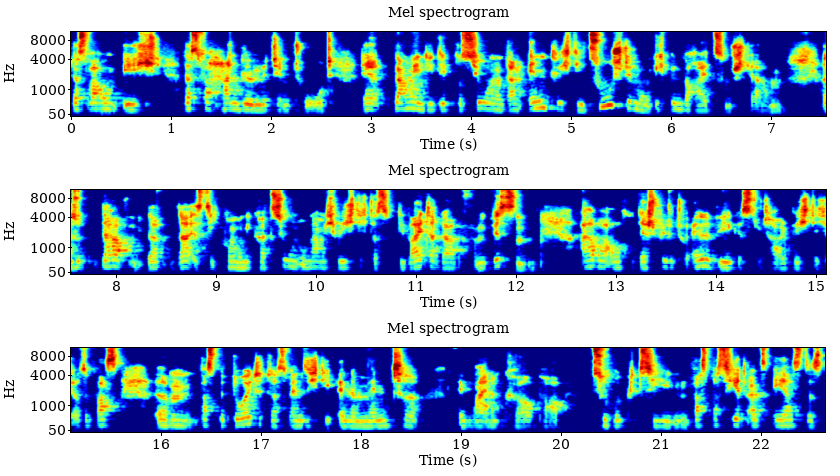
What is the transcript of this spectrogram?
das Warum ich, das Verhandeln mit dem Tod, der Gang in die Depression und dann endlich die Zustimmung, ich bin bereit zum Sterben. Also da, da, da ist die Kommunikation unheimlich wichtig, dass die Weitergabe von Wissen, aber auch der spirituelle Weg ist total wichtig. Also was, ähm, was bedeutet das, wenn sich die Elemente in meinem Körper zurückziehen? Was passiert als erstes?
